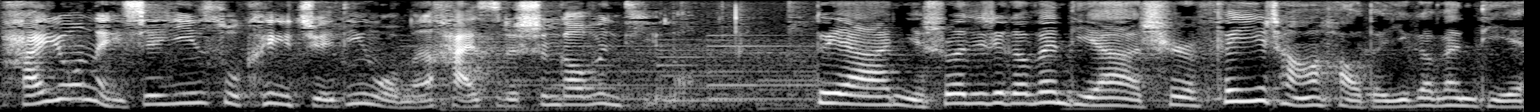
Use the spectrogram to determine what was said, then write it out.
还有哪些因素可以决定我们孩子的身高问题呢？对呀、你说的这个问题啊是非常好的一个问题。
